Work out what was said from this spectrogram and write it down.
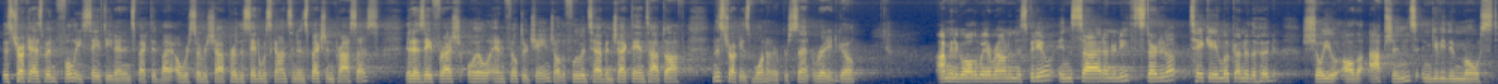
This truck has been fully safetied and inspected by our service shop per the state of Wisconsin inspection process. It has a fresh oil and filter change. All the fluids have been checked and topped off. And this truck is 100% ready to go. I'm gonna go all the way around in this video, inside, underneath, start it up, take a look under the hood, show you all the options, and give you the most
